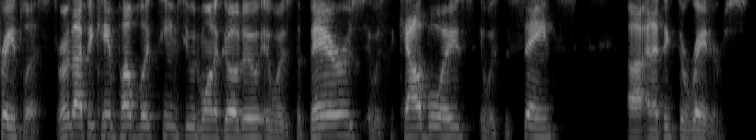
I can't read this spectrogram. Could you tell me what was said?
trade list. Remember that became public teams he would want to go to. It was the Bears, it was the Cowboys, it was the Saints, uh, and I think the Raiders.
